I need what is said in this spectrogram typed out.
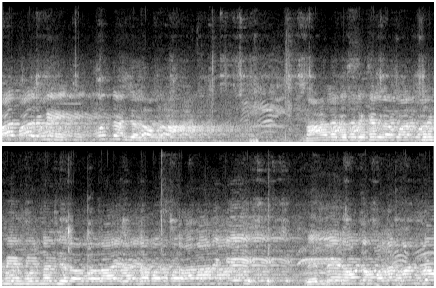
మాత్రమే ముందంజలో ఉన్నాయి నాలుగు సెకండ్లు మాత్రమే ముందంజలో ఉన్నాయి రెండవ స్థానానికి. వెళ్ళే రెండు పదకొండు.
